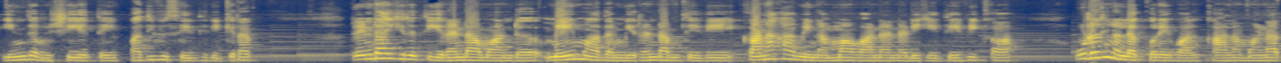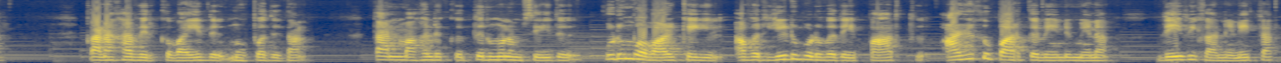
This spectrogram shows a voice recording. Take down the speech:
இந்த விஷயத்தை பதிவு செய்திருக்கிறார். இரண்டாயிரத்தி இரண்டாம் ஆண்டு மே மாதம் இரண்டாம் தேதி கனகாவின் அம்மாவான நடிகை தேவிகா உடல்நலக்குறைவால் காலமானார். கனகாவிற்கு வயது முப்பது தான் தன் மகளுக்கு திருமணம் செய்து குடும்ப வாழ்க்கையில் அவர் ஈடுபடுவதை பார்த்து அழகு பார்க்க வேண்டும் என தேவிகா நினைத்தார்.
